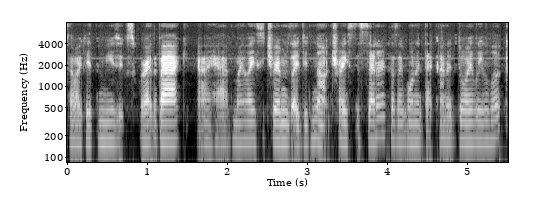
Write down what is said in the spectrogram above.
so I did the music square at the back. I have my lacy trims. I did not trace the center because I wanted that kind of doily look.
